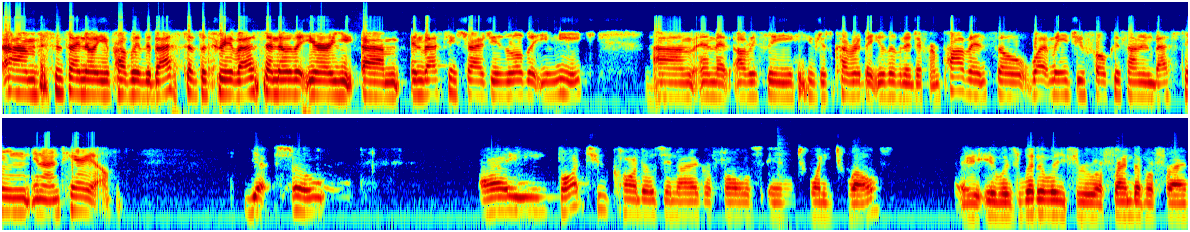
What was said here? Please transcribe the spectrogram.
um, since I know you're probably the best of the three of us, I know that your um, investing strategy is a little bit unique, um, and that obviously you've just covered that you live in a different province. So, what made you focus on investing in Ontario? Yeah, so I bought two condos in Niagara Falls in 2012. It was literally through a friend of a friend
